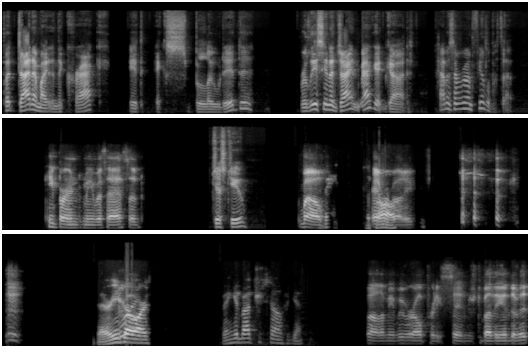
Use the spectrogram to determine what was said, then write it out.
put dynamite in the crack. It exploded, releasing a giant maggot god. How does everyone feel about that? He burned me with acid. Just you? Well, That's everybody. There you We go, were- Ars. Thinking about yourself again. Well, I mean, we were all pretty singed by the end of it.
